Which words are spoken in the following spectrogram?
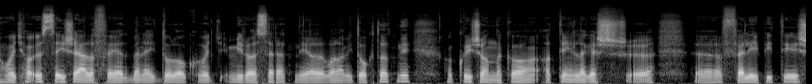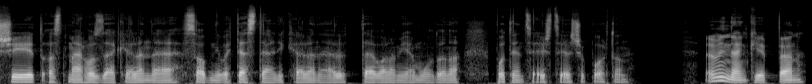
hogy ha össze is áll a fejedben egy dolog, hogy miről szeretnél valamit oktatni, akkor is annak a, a tényleges felépítését azt már hozzá kellene szabni, vagy tesztelni kellene előtte valamilyen módon a potenciális célcsoporton. Mindenképpen.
